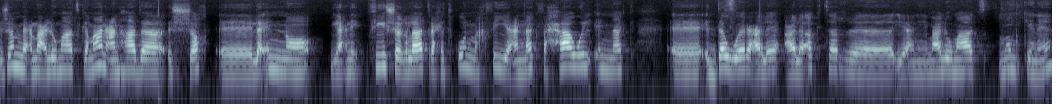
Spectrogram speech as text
جمع معلومات كمان عن هذا الشخص آه، لإنه يعني في شغلات رح تكون مخفية عنك فحاول إنك آه، تدور على على أكثر يعني معلومات ممكنة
